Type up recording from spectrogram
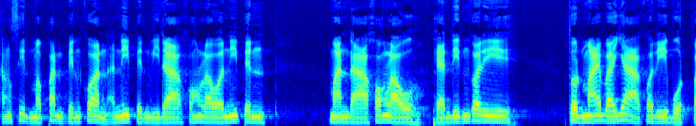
ทั้งสิ้นมาปั้นเป็นก้อน อันนี้เป็นบิดาของเรา อันนี้เป็นมารดาของเรา แผ่นดินก็ดี ต้นไม้ใบหญ้าก็ดีบดไป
